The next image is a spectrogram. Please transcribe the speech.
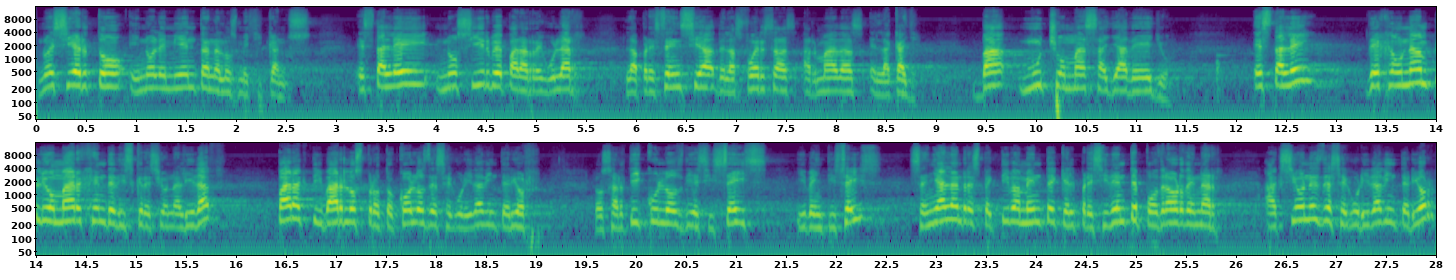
No es cierto y no le mientan a los mexicanos. Esta ley no sirve para regular la presencia de las Fuerzas Armadas en la calle. Va mucho más allá de ello. Esta ley deja un amplio margen de discrecionalidad para activar los protocolos de seguridad interior. Los artículos 16 y 26 señalan respectivamente que el presidente podrá ordenar acciones de seguridad interior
